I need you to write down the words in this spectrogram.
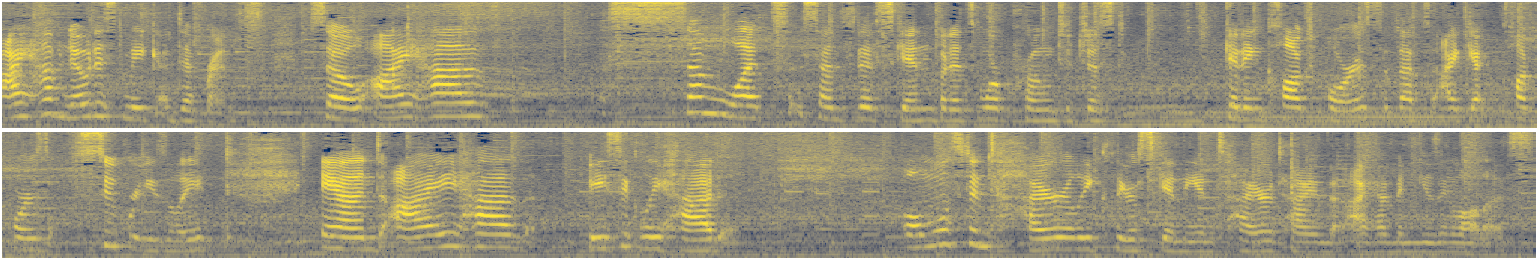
I have noticed make a difference. So I have somewhat sensitive skin, but it's more prone to just getting clogged pores. So that's, I get clogged pores super easily. And I have basically had almost entirely clear skin the entire time that I have been using Lawless.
